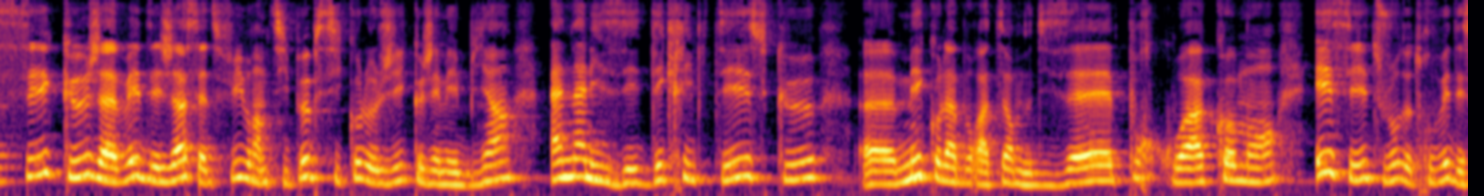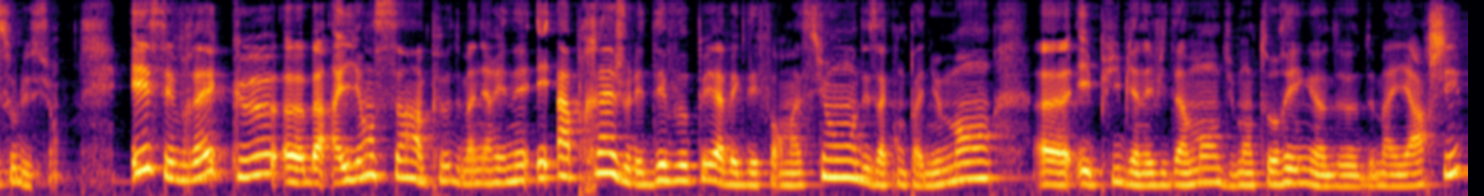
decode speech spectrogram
c'est que j'avais déjà cette fibre un petit peu psychologique que j'aimais bien analyser, décrypter ce que euh, mes collaborateurs me disaient pourquoi, comment, et essayer toujours de trouver des solutions. Et c'est vrai que, euh, ben, ayant ça un peu de manière innée, et après je l'ai développé avec des formations, des accompagnements, euh, et puis bien évidemment du mentoring de, de ma hiérarchie,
